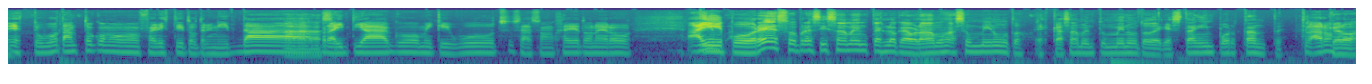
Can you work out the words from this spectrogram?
estuvo tanto como Felicito Trinidad, ah, Bray Tiago, Mickey Woods, o sea, son reggaetoneros y por eso precisamente es lo que hablábamos hace un minuto, escasamente un minuto, de que es tan importante claro. que los,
